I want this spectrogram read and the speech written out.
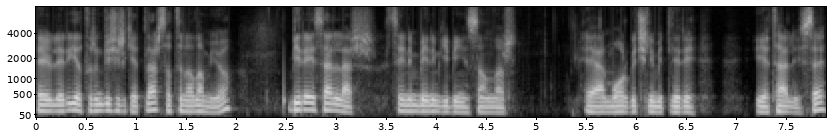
evleri yatırımcı şirketler satın alamıyor. Bireyseller, senin benim gibi insanlar eğer mortgage limitleri yeterliyse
